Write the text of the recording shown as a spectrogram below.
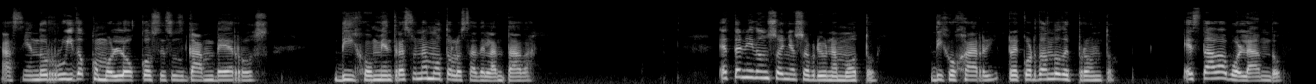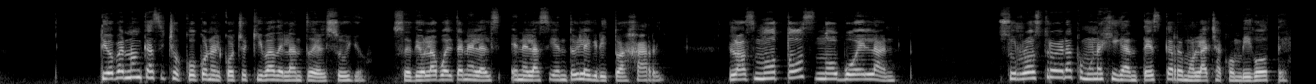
haciendo ruido como locos esos gamberros, dijo mientras una moto los adelantaba. He tenido un sueño sobre una moto, dijo Harry, recordando de pronto. Estaba volando. Tío Vernon casi chocó con el coche que iba delante del suyo. Se dio la vuelta en el, en el asiento y le gritó a Harry. Las motos no vuelan. Su rostro era como una gigantesca remolacha con bigote.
